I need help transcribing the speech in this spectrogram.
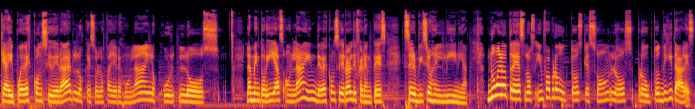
que ahí puedes considerar los que son los talleres online, los, los las mentorías online, debes considerar diferentes servicios en línea. Número tres, los infoproductos, que son los productos digitales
